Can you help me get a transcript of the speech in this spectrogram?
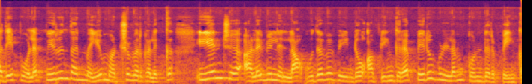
அதே போல் பெருந்தன்மையும் மற்றவர்களுக்கு இயன்ற அளவிலெல்லாம் உதவ வேண்டும் அப்படிங்கிற பெருவுள்ளம் கொண்டிருப்பீங்க.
